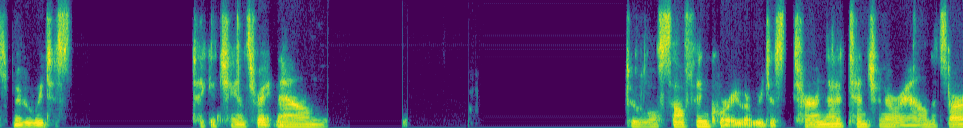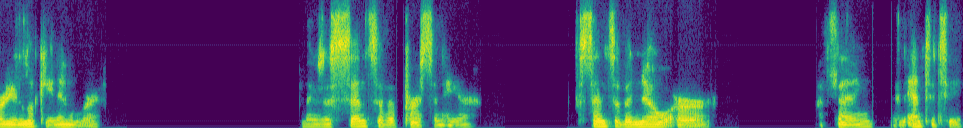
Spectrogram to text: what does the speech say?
So maybe we just take a chance right now and do a little self inquiry where we just turn that attention around. It's already looking inward. And there's a sense of a person here, a sense of a knower, a thing, an entity.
